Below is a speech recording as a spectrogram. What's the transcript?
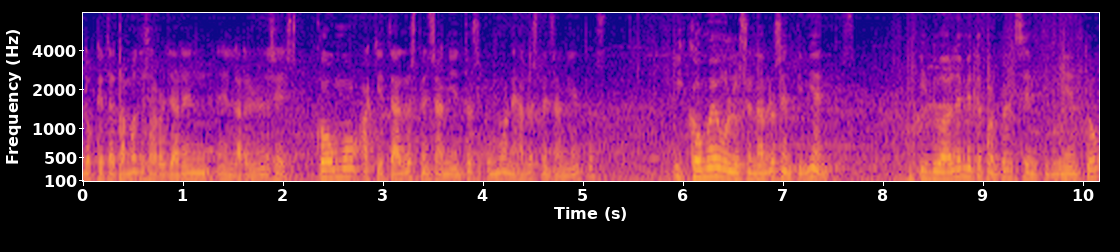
lo que tratamos de desarrollar en, en las reuniones es cómo aquietar los pensamientos y cómo manejar los pensamientos y cómo evolucionar los sentimientos. Indudablemente, por ejemplo, el sentimiento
